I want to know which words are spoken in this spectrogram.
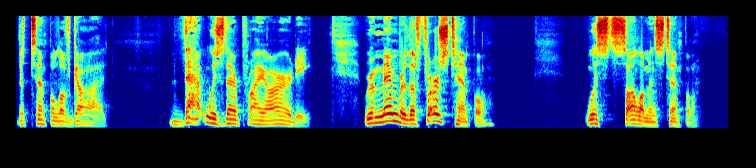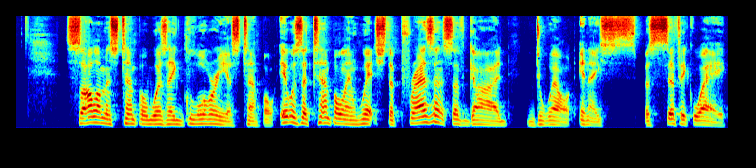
the temple of God. That was their priority. Remember, the first temple was Solomon's temple. Solomon's temple was a glorious temple. It was a temple in which the presence of God dwelt in a specific way.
